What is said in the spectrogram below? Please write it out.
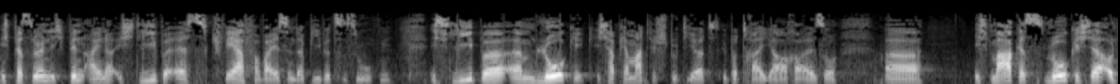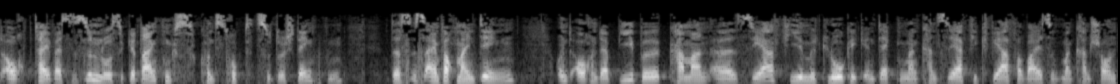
Ich persönlich bin einer, ich liebe es, Querverweise in der Bibel zu suchen. Ich liebe ähm, Logik. Ich habe ja Mathe studiert, über drei Jahre, also äh, ich mag es, logische und auch teilweise sinnlose Gedankenkonstrukte zu durchdenken. Das ist einfach mein Ding. Und auch in der Bibel kann man äh, sehr viel mit Logik entdecken. Man kann sehr viel querverweisen und man kann schauen,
